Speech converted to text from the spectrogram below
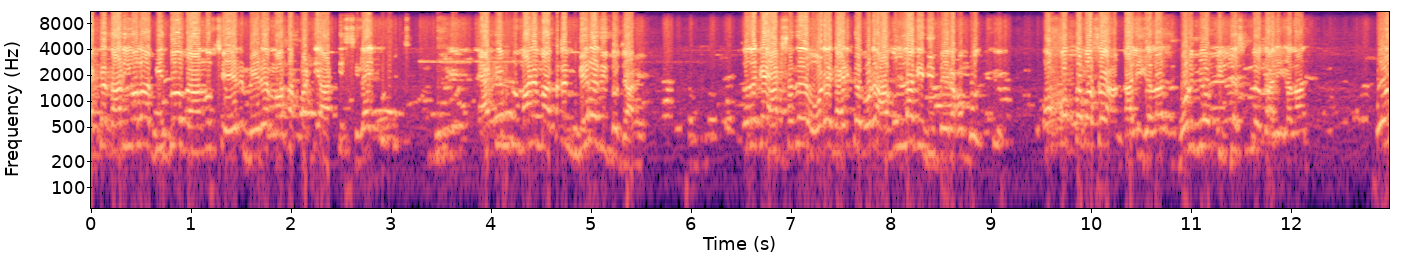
একটা দাড়িওয়ালা বৃদ্ধ মানুষের মেরে মাথা ফাটিয়ে আটটি সিলাই করেছে। মানে মাথাটা মেরে দিত যাবে তোদেরকে একসাথে ভরে গাড়িতে ভরে আগুন লাগিয়ে দিত এরকম বলছে অসত্য ধর্মীয় ওই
